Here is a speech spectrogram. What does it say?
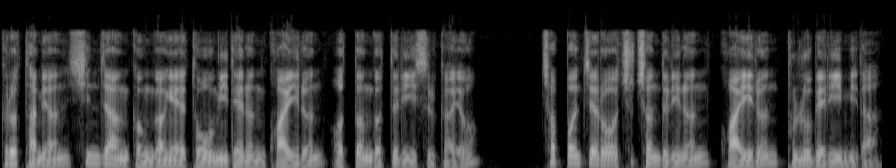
그렇다면 신장 건강에 도움이 되는 과일은 어떤 것들이 있을까요? 첫 번째로 추천드리는 과일은 블루베리입니다.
